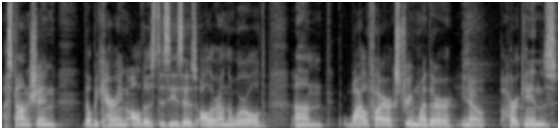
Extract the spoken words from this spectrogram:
astonishing. They'll be carrying all those diseases all around the world. Um, wildfire, extreme weather, you know, hurricanes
